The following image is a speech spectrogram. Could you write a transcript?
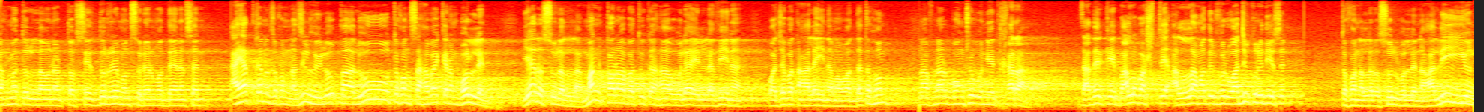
রহমতুল্লাহ, ওনার তফসির দুর্রে মনসুরের মধ্যে এনেছেন। আয়াতখানা যখন নাজিল হইল, কালু, তখন সাহাবাই কেরাম বললেন, ইয়া রসুলাল্লাহ, মান কারাবাতুকা হা উলা ইল্লাদিনা ওয়াজাবাত আলাইনা মাওয়াদ্দাতাহুম? আপনার বংশ বুনিয়াদ খারা, যাদেরকে ভালোবাসতে আল্লাহ আমাদের উপর ওয়াজিব করে দিয়েছেন। তখন আল্লাহ রসুল বললেন আলিউন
